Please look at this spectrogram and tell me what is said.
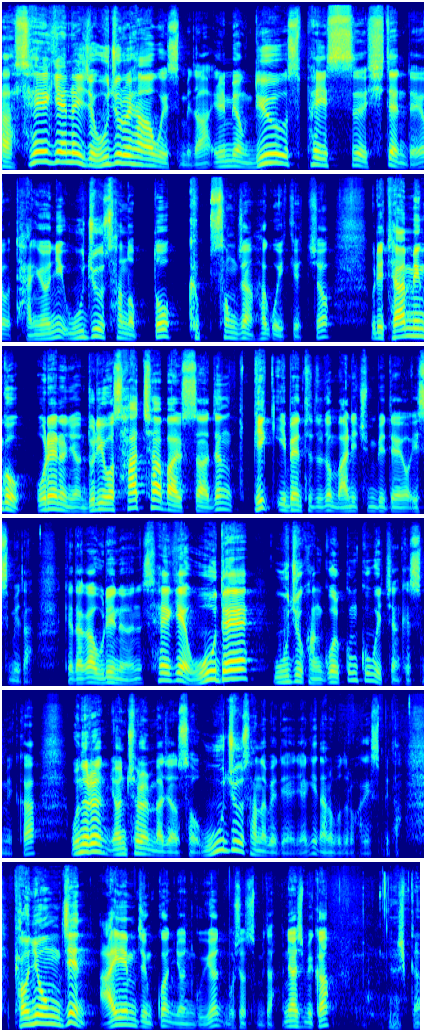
자, 세계는 이제 우주로 향하고 있습니다. 일명 뉴 스페이스 시대인데요. 당연히 우주 산업도 급성장하고 있겠죠. 우리 대한민국 올해는요. 누리호 4차 발사 등 빅 이벤트들도 많이 준비되어 있습니다. 게다가 우리는 세계 5대 우주 강국을 꿈꾸고 있지 않겠습니까? 오늘은 연초를 맞아서 우주 산업에 대한 이야기 나눠보도록 하겠습니다. 변용진 IM증권 연구위원 모셨습니다. 안녕하십니까? 안녕하십니까?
